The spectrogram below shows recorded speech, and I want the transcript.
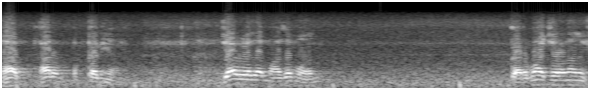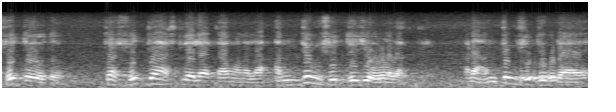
हा फार पक्का आहे. ज्या वेळेला माझं मन कर्माचरणाने शुद्ध होतं त्या शुद्ध असलेल्या त्या मनाला अंतिम शुद्धीची ओढ लागते. आणि अंतिम शुद्धी कुठे आहे?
